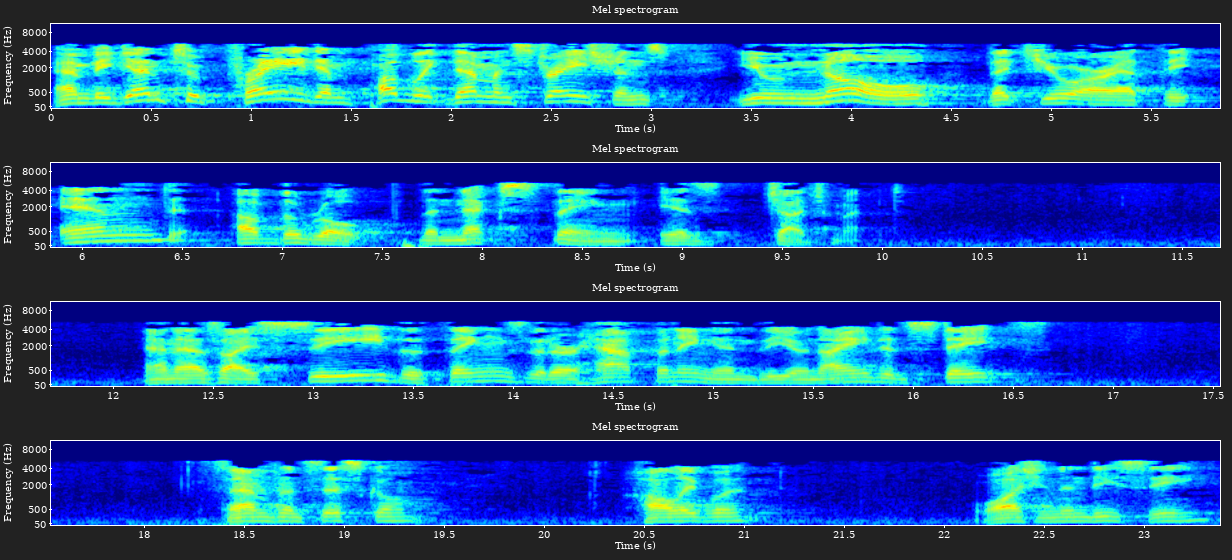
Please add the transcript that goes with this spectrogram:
and begin to parade in public demonstrations, you know that you are at the end of the rope. The next thing is judgment. And as I see the things that are happening in the United States, San Francisco, Hollywood, Washington, D.C.,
